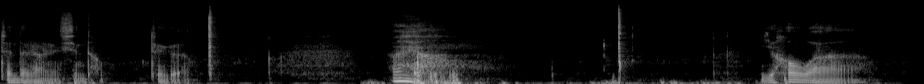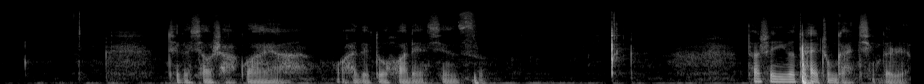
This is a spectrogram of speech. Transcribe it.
真的让人心疼。这个。哎呀，以后啊，这个小傻瓜呀，我还得多花点心思。他是一个太重感情的人，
